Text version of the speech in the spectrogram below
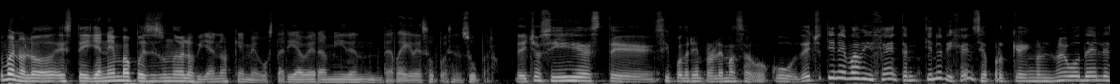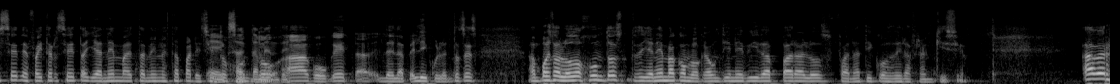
Y bueno, lo, este Yanemba pues es uno de los villanos que me gustaría ver a mí de, de regreso pues en Super. De hecho, sí, este, sí pondría en problemas a Goku. De hecho, tiene más vigencia, tiene vigencia, porque en el nuevo DLC de Fighter Z, Yanema también está apareciendo junto a Gogeta, el de la película. Entonces, han puesto a los dos juntos, entonces Yanema como que aún tiene vida para los fanáticos de la franquicia. A ver,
